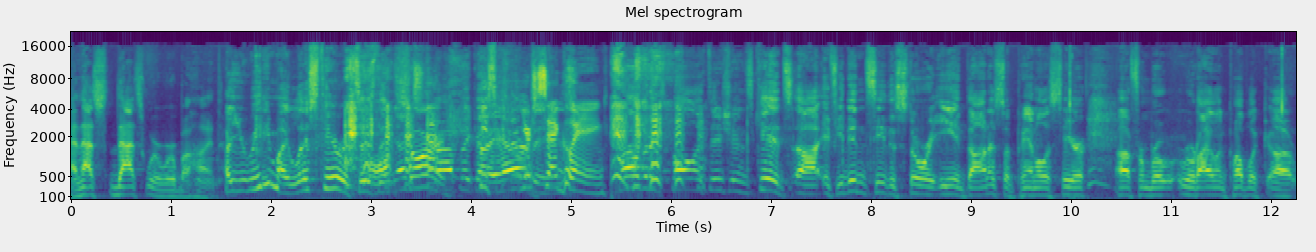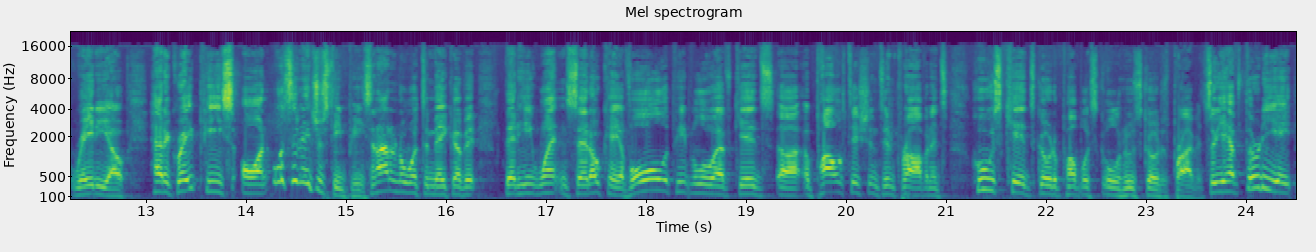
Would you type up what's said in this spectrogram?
And that's that's where we're behind. Are you reading my list here? It says the next topic I have You're segueing. Providence politicians' kids. Uh, if you didn't see the story, Ian Donnis, a panelist here uh, from Ro- Rhode Island Public uh, Radio, had a great piece on. What's an interesting piece, and I don't know what to make of it. That he went and said, okay, of all the people who have kids, uh, politicians in Providence, whose kids go to public school and whose go to private. So you have 38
